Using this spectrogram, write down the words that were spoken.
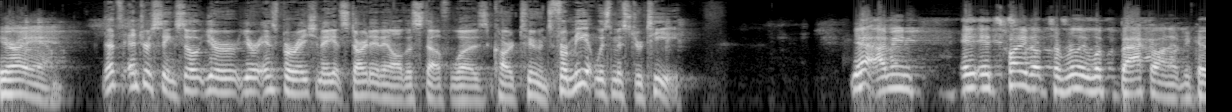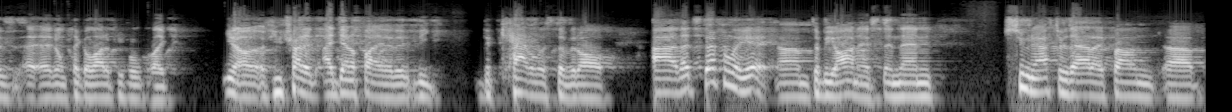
here I am. That's interesting. So your your inspiration to get started in all this stuff was cartoons. For me, it was Mr. T. Yeah, I mean, it, it's funny to, to really look back on it because I, I don't think a lot of people like, you know, if you try to identify the, the the catalyst of it all. Uh, that's definitely it, um, to be honest. And then soon after that, I found uh,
